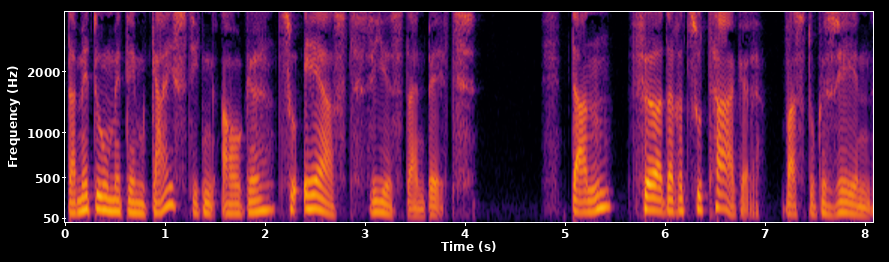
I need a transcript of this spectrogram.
damit du mit dem geistigen Auge zuerst siehest dein Bild. Dann fördere zutage, was du gesehen,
